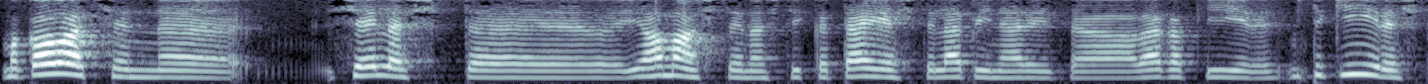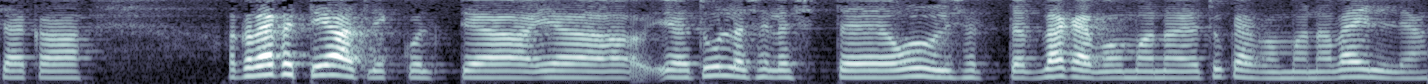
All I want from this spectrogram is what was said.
ma kavatsen äh, sellest äh, jamast ennast ikka täiesti läbi närida väga kiire, mitte kiiresti, aga aga väga teadlikult ja, ja, ja tulla sellest oluliselt vägevamana ja tugevamana välja.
